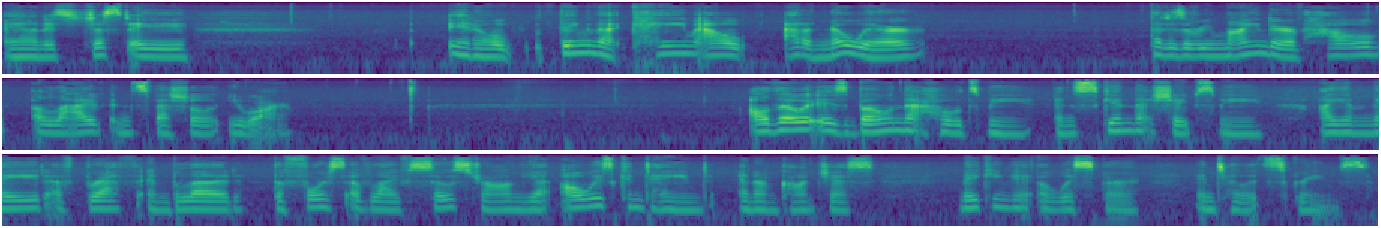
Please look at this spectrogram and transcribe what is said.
And it's just a you know, thing that came out out of nowhere that is a reminder of how alive and special you are. Although it is bone that holds me and skin that shapes me, I am made of breath and blood, the force of life so strong, yet always contained and unconscious, making it a whisper until it screams.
